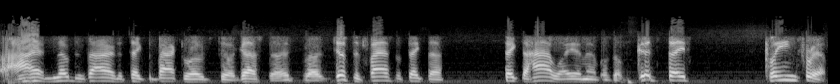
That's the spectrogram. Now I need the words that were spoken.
I had no desire to take the back roads to Augusta. It's uh, just as fast to take the take the highway, and it was a good, safe, clean trip,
